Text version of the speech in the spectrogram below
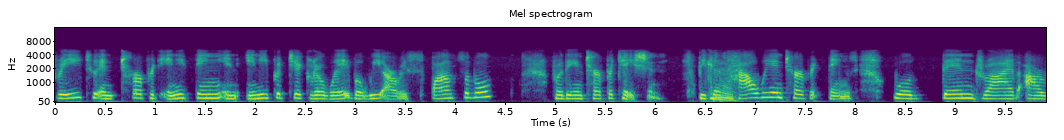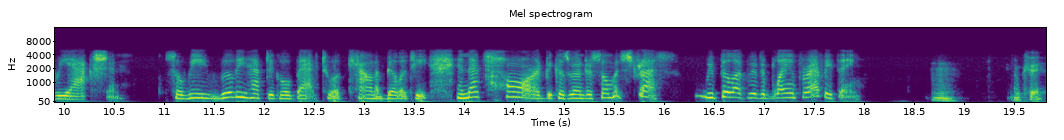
free to interpret anything in any particular way, but we are responsible for the interpretation. Because mm. how we interpret things will then drive our reaction. So we really have to go back to accountability. And that's hard because we're under so much stress. We feel like we're to blame for everything. Mm. Okay.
